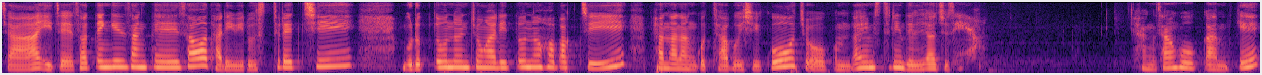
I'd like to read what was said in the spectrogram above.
자, 이제서 당긴 상태에서 다리 위로 stretch, 무릎 또는 종아리 또는 허벅지 편안한 곳 잡으시고 조금 더 햄스트링 늘려주세요. 항상 호흡과 함께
